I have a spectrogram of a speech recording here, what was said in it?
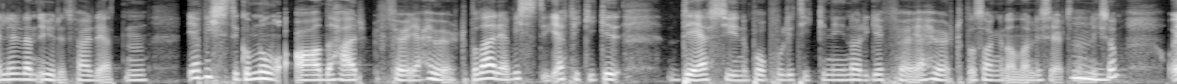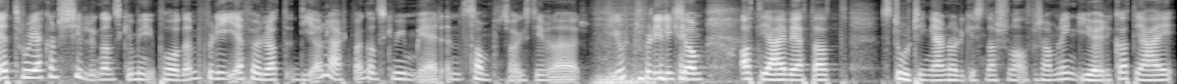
eller den urettferdigheten. Jeg visste ikke om noe av det her før jeg hørte på det her. Jeg, visste, jeg fikk ikke det synet på politikken i Norge før jeg hørte på sangene og analyserte dem. Mm. liksom. Og jeg tror jeg kan skylde ganske mye på dem, fordi jeg føler at de har lært meg ganske mye mer enn samfunnsfagstimen har gjort. Fordi liksom at jeg vet at Stortinget er Norges nasjonalforsamling, gjør ikke at jeg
